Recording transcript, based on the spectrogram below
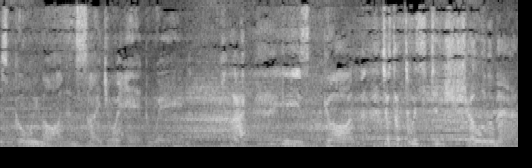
What is going on inside your head, Wayne? He's gone. Just a twisted shell of a man.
